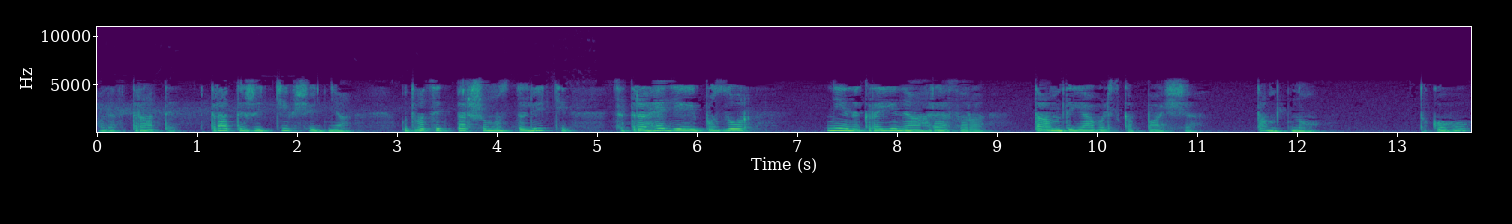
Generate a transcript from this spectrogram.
Але втрати, втрати життів щодня у 21 столітті це трагедія і позор ні, не країни-агресора, там диявольська паща, там дно. То кого?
